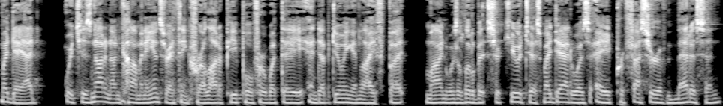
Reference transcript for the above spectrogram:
My dad, which is not an uncommon answer, I think, for a lot of people for what they end up doing in life, but mine was a little bit circuitous. My dad was a professor of medicine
